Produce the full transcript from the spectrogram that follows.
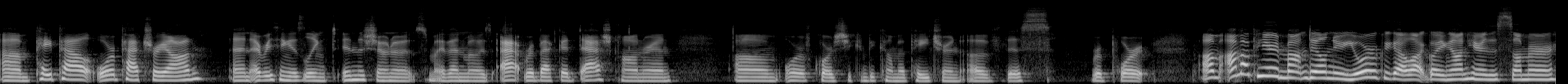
um, PayPal, or Patreon, and everything is linked in the show notes. My Venmo is at Rebecca Conran, um, or of course, you can become a patron of this report. Um, I'm up here in Mountaindale, New York. We got a lot going on here this summer.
